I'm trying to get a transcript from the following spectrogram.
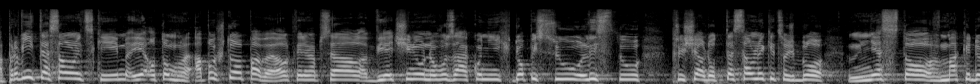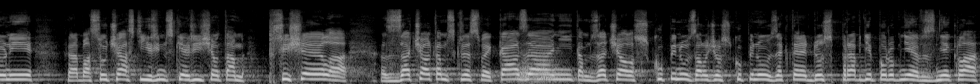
A první tesalonickým je o tomhle. Apoštol Pavel, který napsal většinu novozákonních dopisů, listů, přišel do Tesaloniky, což bylo město v Makedonii, která byla součástí římské říše. On tam přišel a začal tam skrze své kázání, tam začal skupinu, založil skupinu, ze které dost pravděpodobně vznikla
